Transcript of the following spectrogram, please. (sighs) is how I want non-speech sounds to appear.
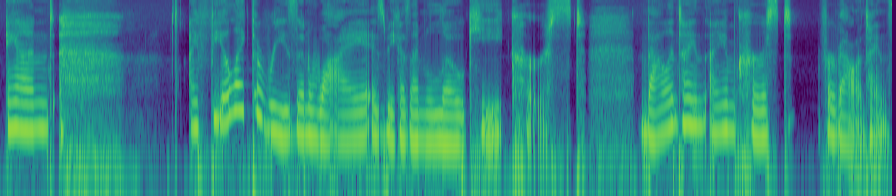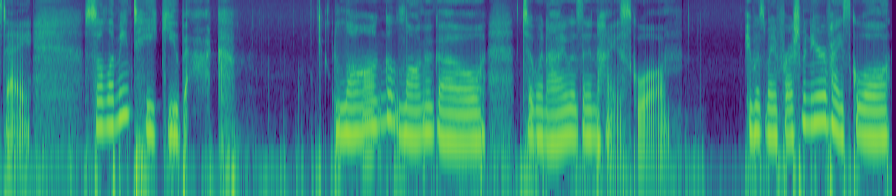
And I feel like the reason why is because I'm low key cursed. Valentine's, I am cursed for Valentine's Day. So let me take you back long, long ago to when I was in high school. It was my freshman year of high school.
